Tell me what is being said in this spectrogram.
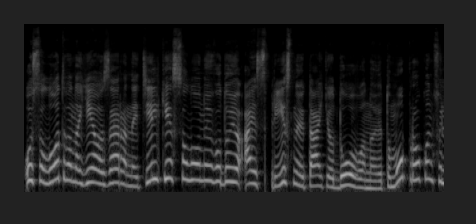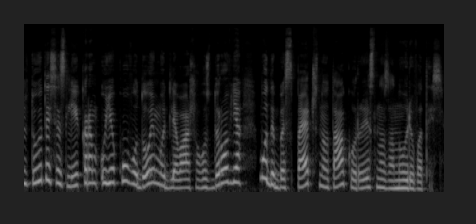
У Солотвино є озера не тільки з солоною водою, а й з прісною та йодованою. Тому проконсультуйтеся з лікарем, у яку водойму для вашого здоров'я буде безпечно та корисно занурюватись.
